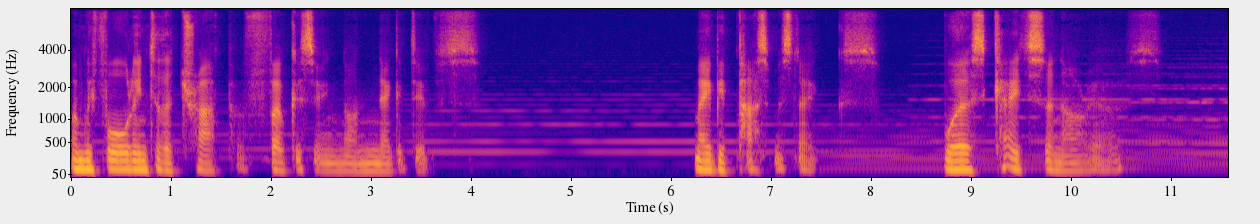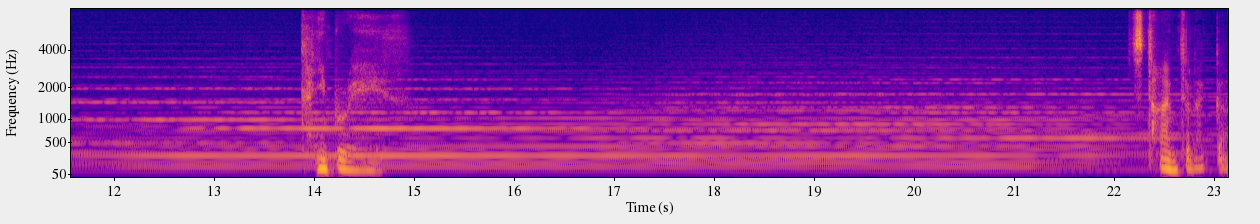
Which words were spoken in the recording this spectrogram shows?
when we fall into the trap of focusing on negatives, maybe past mistakes, worst case scenarios. Can you breathe? It's time to let go.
